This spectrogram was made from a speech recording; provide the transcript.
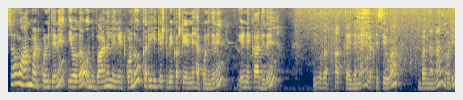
ಸ್ಟವ್ ಆನ್ ಮಾಡ್ಕೊಂಡಿದ್ದೇನೆ. ಇವಾಗ ಒಂದು ಬಾಣಲೆಯಲ್ಲಿ ಇಟ್ಕೊಂಡು ಕರೀಲಿಕ್ಕೆ ಎಷ್ಟು ಬೇಕೋ ಅಷ್ಟು ಎಣ್ಣೆ ಹಾಕ್ಕೊಂಡಿದ್ದೇನೆ ಎಣ್ಣೆ ಕಾದಿದೆ. ಇವಾಗ ಹಾಕ್ತಾ ಇದ್ದೇನೆ. ಲಟ್ಟಿಸಿರುವ ಬನ್ನನ್ನು ನೋಡಿ.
